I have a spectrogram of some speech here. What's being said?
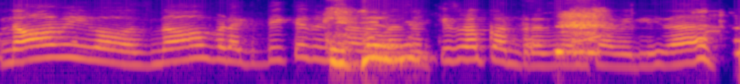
No, amigos, no, practiquen el sadomasoquismo con responsabilidad.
